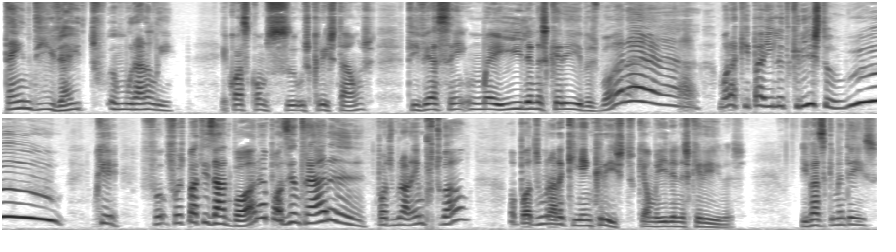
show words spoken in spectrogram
têm direito a morar ali. É quase como se os cristãos tivessem uma ilha nas Caribas. Bora! Bora aqui para a ilha de Cristo! Uh! O quê? Fo- Foste batizado? Bora, podes entrar. Podes morar em Portugal ou podes morar aqui em Cristo, que é uma ilha nas Caribas. E basicamente é isso.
